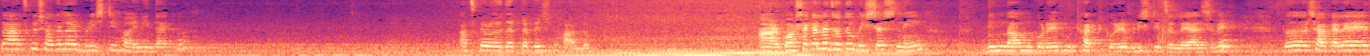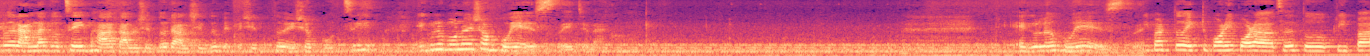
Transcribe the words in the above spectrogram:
তো আজকে সকালে আর বৃষ্টি হয়নি, দেখো। আজকের ওয়েদারটা বেশ ভালো। আর বর্ষাকালে যদিও বিশ্বাস নেই, দুমদাম করে হুটহাট করে বৃষ্টি চলে আসবে তো সকালে তো রান্না করছে, এই ভাত, আলু সিদ্ধ, ডাল সিদ্ধ, পেঁপে সিদ্ধ এইসব করছি। এগুলো মনে হয় সব হয়ে এসছে, এই যে দেখো। এগুলো হয়ে এসছে। এবার তো একটু পরেই পড়া আছে, তো কৃপা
